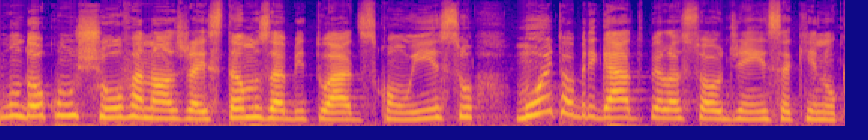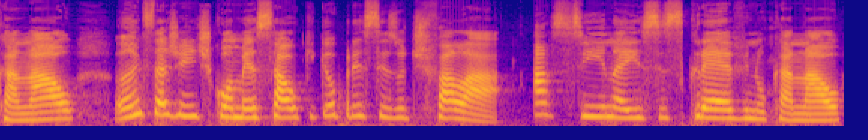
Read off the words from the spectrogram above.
segundou com chuva, nós já estamos habituados com isso. Muito obrigado pela sua audiência aqui no canal. Antes da gente começar, o que, que eu preciso te falar? Assina e se inscreve no canal,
